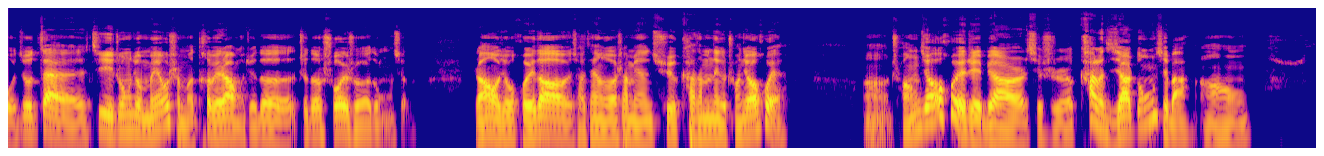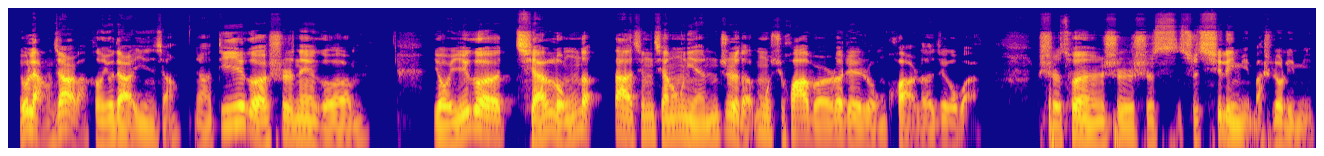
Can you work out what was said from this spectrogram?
我就在记忆中就没有什么特别让我觉得值得说一说的东西了。然后我就回到小天鹅上面去看他们那个床交会。嗯，床交会这边其实看了几件东西吧，然后有两件吧，可能有点印象啊。第一个是那个有一个乾隆的大清乾隆年制的木须花纹的这种款的这个碗，尺寸是十四十七厘米吧，十六厘米。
